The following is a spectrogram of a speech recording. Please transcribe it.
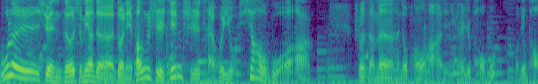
无论选择什么样的锻炼方式，坚持才会有效果啊！说咱们很多朋友啊，一开始跑步我就跑。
